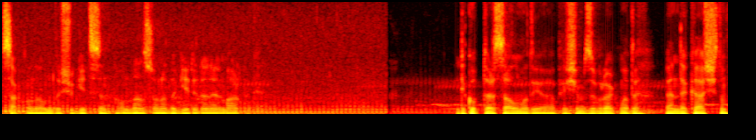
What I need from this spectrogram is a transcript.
Saklanalım da şu gitsin. Ondan sonra da geri dönelim artık. Helikopter salmadı ya. Peşimizi bırakmadı. Ben de kaçtım.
